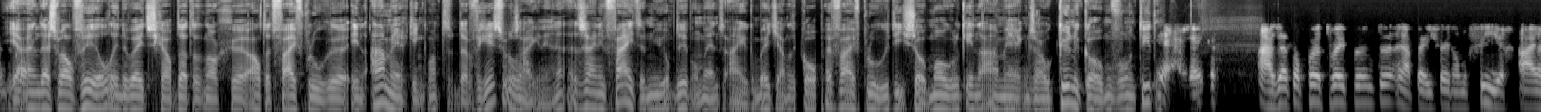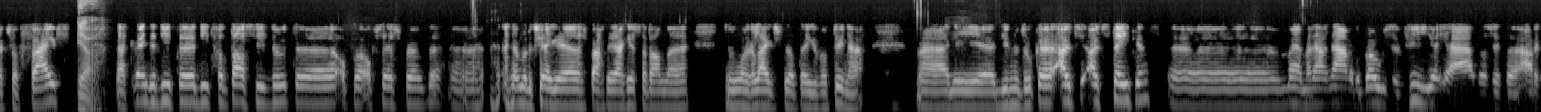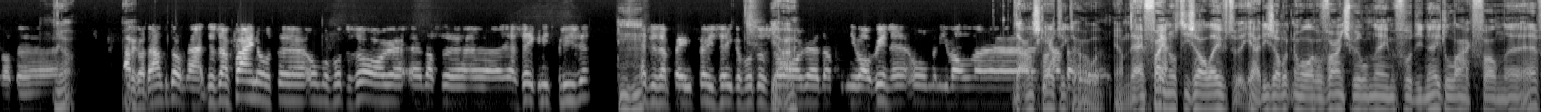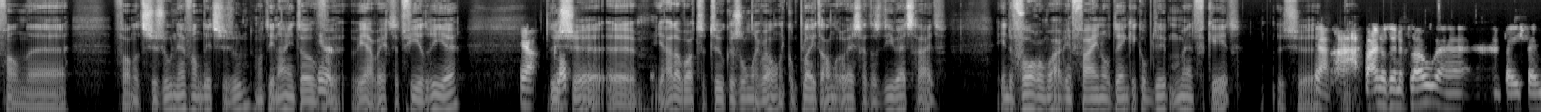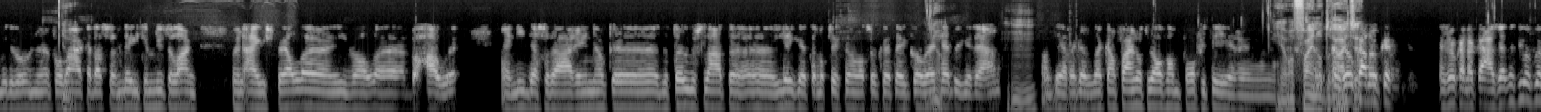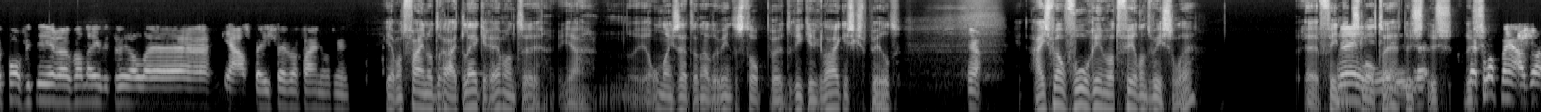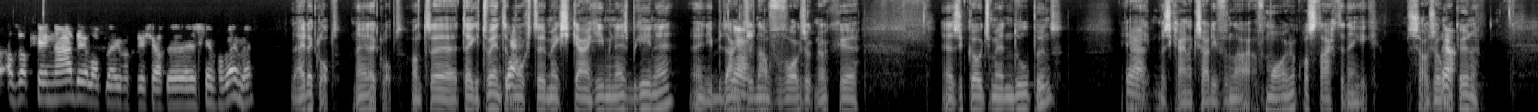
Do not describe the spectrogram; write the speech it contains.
Ja, en dat is wel veel in de wetenschap dat er nog uh, altijd vijf ploegen in aanmerking. Want daar vergissen we ons eigenlijk in. Hè? Er zijn in feite nu op dit moment eigenlijk een beetje aan de kop. Hè? Vijf ploegen die zo mogelijk in de aanmerking zouden kunnen komen voor een titel. Ja, zeker. AZ op uh, twee punten, ja, PSV dan op vier, Ajax op vijf. Ja. Nou, Twente die het, uh, die het fantastisch doet uh, op, op zes punten. en dan moet ik zeggen, Sparta ja, gisteren dan nog gelijk gespeeld tegen Fortuna. Maar die, die doet ook uit, uitstekend. maar met name de bovenste vier, ja, daar zit aardig wat... ja aardig wat aan te komen. Nou, het is aan Feyenoord uh, om ervoor te zorgen uh, dat ze uh, ja, zeker niet verliezen. Mm -hmm. Het is aan PSV zeker voor te zorgen ja. dat we in ieder geval winnen. Om in ieder geval de aansluiting te houden. Ja, en Feyenoord die zal, even, ja, die zal ook nog wel revanche willen nemen voor die nederlaag van, hè, van, van het seizoen, hè, van dit seizoen. Want in Eindhoven ja. werd het 4-3 hè. Ja, dus ja, dat wordt natuurlijk een zondag wel een compleet andere wedstrijd als die wedstrijd. In de vorm waarin Feyenoord denk ik op dit moment verkeert. Dus, uh, ja, ah, Feyenoord in de flow. Uh, PSV moet er gewoon uh, voor waken dat ze 19 minuten lang hun eigen spel in ieder geval behouden. En niet dat ze daarin ook de teugels laten liggen ten opzichte van wat ze ook tegen Go Ahead ja. hebben gedaan. Mm -hmm. Want ja, daar, daar, kan Feyenoord wel van profiteren. Ja, maar Feyenoord draait... En zo kan ook, en zo kan ook AZ natuurlijk weer profiteren van eventueel ja, als PSV van Feyenoord wint. Ja, want Feyenoord draait lekker, hè? Want ja, ondanks dat er na de winterstop drie keer gelijk is gespeeld... Ja. Hij is wel voorin wat veel aan het wisselen, uh, vind nee, ik slot. Hè? Nee, dus, dat, dus, dat dus, klopt, maar als, dat, als dat geen nadeel oplevert, Richard, uh, is geen probleem, hè? Nee, dat klopt. Nee, dat klopt. Want uh, tegen Twente Ja. mocht uh, Mexicaan Jiménez beginnen. En die bedankte Ja. dan vervolgens ook nog uh, zijn coach met een doelpunt. Ja. Ja. Waarschijnlijk zou hij vandaag of morgen ook wel starten, denk ik. Zou zo maar kunnen.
